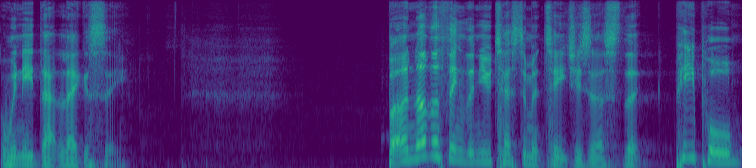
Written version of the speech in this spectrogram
We need that legacy. But another thing the New Testament teaches us that people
